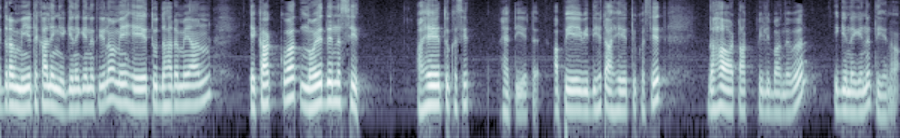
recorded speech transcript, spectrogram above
ඊතර මීට කලින් ඉගෙනගෙන තියෙනවා මේ හේතු ධර්මයන් එකක්වත් නොයෙදෙන සිත් අහේතුක සිත් හැටියට. අපි මේ විදිහට අහේතුක සිත් 18ක් පිළිබඳව ඉගෙනගෙන තියෙනවා.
